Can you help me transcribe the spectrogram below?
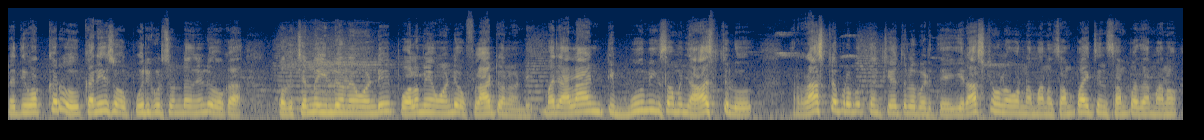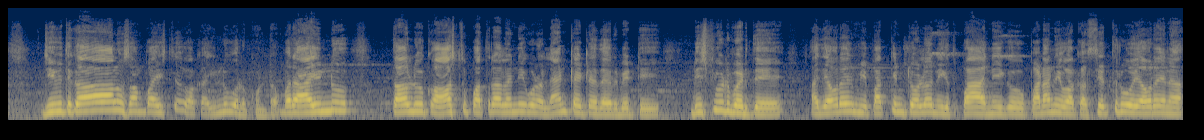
ప్రతి ఒక్కరూ కనీసం ఒక పూరి గుడిసి ఉండదండి ఒక ఒక చిన్న ఇల్లు అనివ్వండి పొలం ఏమండి ఒక ఫ్లాట్ అనివ్వండి మరి అలాంటి భూమికి సంబంధించిన ఆస్తులు రాష్ట్ర ప్రభుత్వం చేతిలో పడితే ఈ రాష్ట్రంలో ఉన్న మనం సంపాదించిన సంపద మనం జీవితకాలం సంపాదిస్తే ఒక ఇల్లు కొనుక్కుంటాం. మరి ఆ ఇల్లు తాలూకు ఆస్తు పత్రాలన్నీ కూడా ల్యాండ్ టైటిల్ దగ్గర పెట్టి డిస్ప్యూట్ పెడితే అది ఎవరైనా మీ పక్కింటి వాళ్ళు నీకు పా నీకు పడని ఒక శత్రువు ఎవరైనా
